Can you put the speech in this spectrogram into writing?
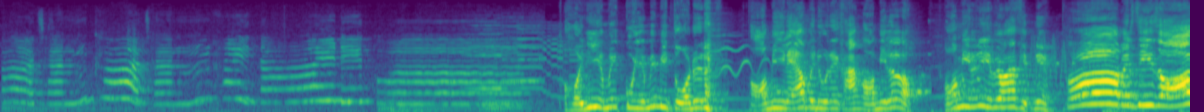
ฆ่าฉันฆ่าฉันให้ตายดีกว่าโอ้ยนี่ยังไม่กูยังไม่มีตัวด้วยนะ อ๋อมีแล้วไปดูในคลังอ๋อมีแล้วเหรออ๋อมีแล้วนี่ไปห้าสิบนี่อ๋อเป็นซีสอง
